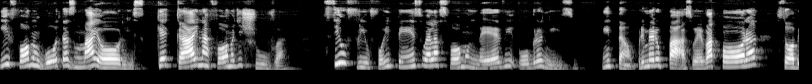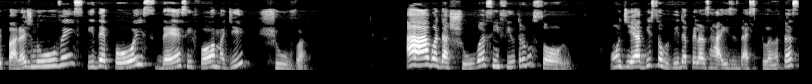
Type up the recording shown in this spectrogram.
e formam gotas maiores, que caem na forma de chuva. Se o frio for intenso, elas formam neve ou granizo. Então, primeiro passo, evapora, sobe para as nuvens e depois desce em forma de chuva. A água da chuva se infiltra no solo onde é absorvida pelas raízes das plantas,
